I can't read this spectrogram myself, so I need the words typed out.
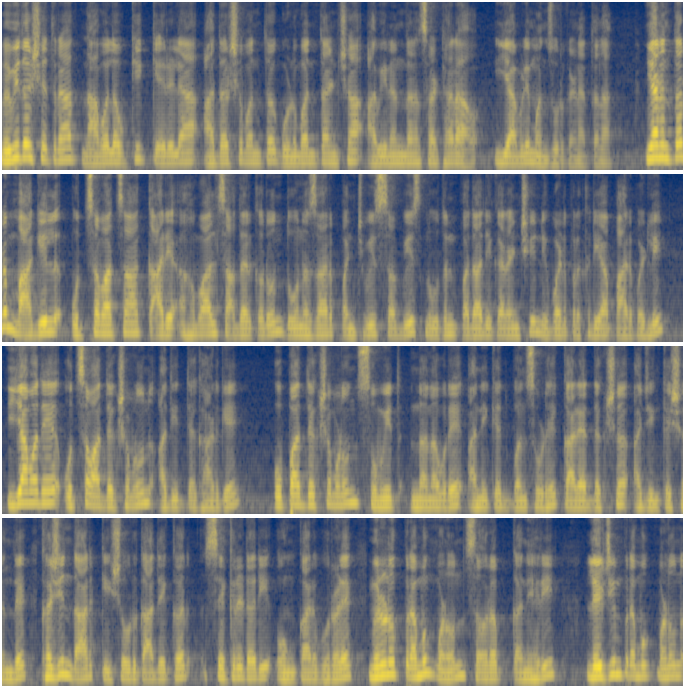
विविध क्षेत्रात नावलौकिक केलेल्या आदर्शवंत गुणवंतांच्या अभिनंदनाचा ठराव यावेळी मंजूर करण्यात आला. यानंतर मागील उत्सवाचा कार्य अहवाल सादर करून दोन हजार पंचवीस सव्वीस नूतन पदाधिकाऱ्यांची निवड प्रक्रिया पार पडली. यामध्ये उत्सवाध्यक्ष म्हणून आदित्य घाडगे उपाध्यक्ष म्हणून सुमित ननवरे अनिकेत बनसोडे कार्याध्यक्ष अजिंक्य शिंदे खजिनदार किशोर गादेकर सेक्रेटरी ओंकार बुरळे मिरवणूक प्रमुख म्हणून सौरभ कन्हेरी लेजिम प्रमुख म्हणून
